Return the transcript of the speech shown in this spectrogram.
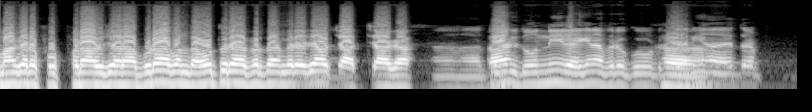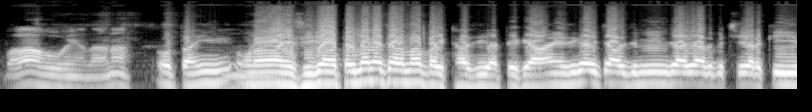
ਮਗਰ ਫੁੱਫੜਾ ਵਿਚਾਰਾ ਬੁੜਾ ਬੰਦਾ ਉਹ ਤੁਰਿਆ ਫਿਰਦਾ ਮੇਰੇ ਜਾ ਚਾਚਾ ਗਾ ਹਾਂ ਹਾਂ ਤੁਸੀਂ ਦੋਨੇ ਹੀ ਰਹਿ ਗਏ ਨਾ ਫਿਰ ਕੋਟ ਹਾਂ। ਕਰੀਆਂ ਇਧਰ ਬਾਹ ਹੋ ਜਾਂਦਾ ਹਨਾ। ਉਹ ਤਾਂ ਹੀ ਹੁਣ ਐ ਸੀਗਾ ਪਹਿਲਾਂ ਤਾਂ ਚੱਲ ਮੈਂ ਬੈਠਾ ਸੀ ਆ ਟਿਕਿਆ ਐ ਸੀਗਾ ਵੀ ਚੱਲ ਜ਼ਮੀਨ ਜਾਇਦਾਦ ਪਿੱਛੇ ਯਾਰ ਕੀ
